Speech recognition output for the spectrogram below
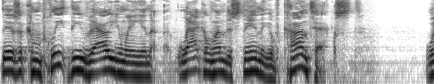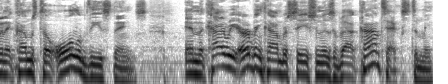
there's a complete devaluing and lack of understanding of context when it comes to all of these things. And the Kyrie Irving conversation is about context to me.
